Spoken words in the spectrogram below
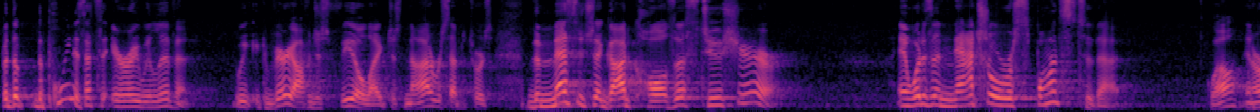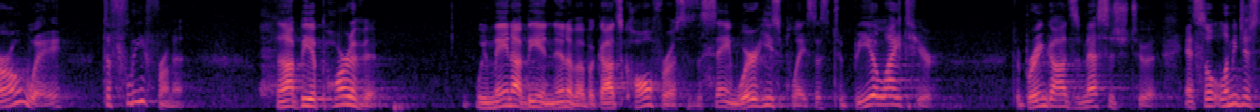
But the, the point is, that's the area we live in. We can very often just feel like just not a receptive towards the message that God calls us to share. And what is a natural response to that? Well, in our own way, to flee from it to not be a part of it. We may not be in Nineveh, but God's call for us is the same. Where He's placed us, to be a light here, to bring God's message to it. And so let me just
